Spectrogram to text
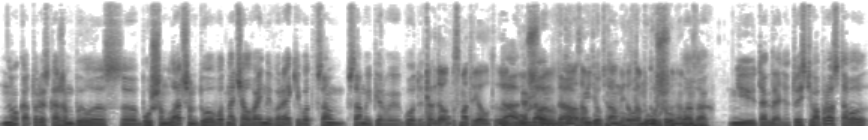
но которое, скажем, было с Бушем-младшим до вот начала войны в Ираке, вот в, сам, в самые первые годы. Когда он посмотрел да, Буша когда он, в да, глаза увидел Путина, там, увидел там душу, душу в глазах и так далее. То есть вопрос того,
